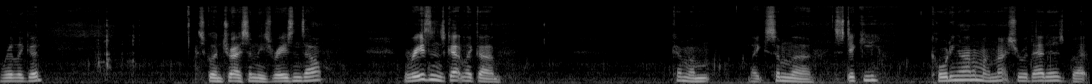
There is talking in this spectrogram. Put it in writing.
Really good. Let's go ahead and try some of these raisins out. The raisins got like a kind of a, like some of the sticky coating on them. I'm not sure what that is, but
